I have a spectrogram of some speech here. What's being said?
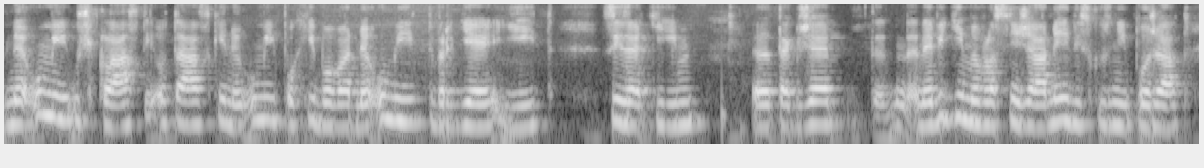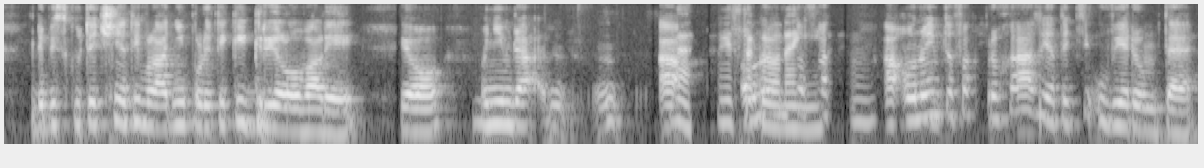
neumí už klást ty otázky, neumí pochybovat, neumí tvrdě jít si zatím, eh, takže nevidíme vlastně žádný diskuzní pořad, kdyby skutečně ty vládní politiky grilovali, jo, oni jim dá, a, ne, nic ono není. Fakt, mm. a ono jim to fakt prochází. A teď si uvědomte,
